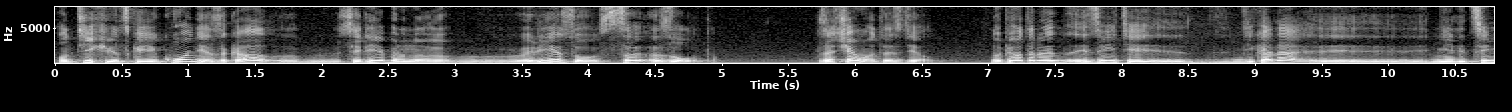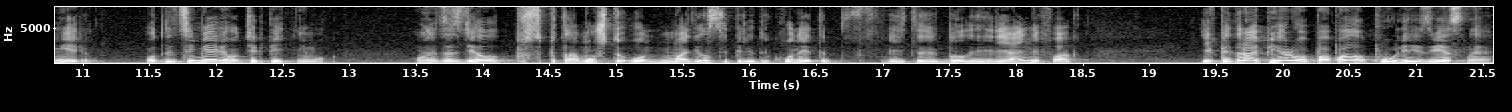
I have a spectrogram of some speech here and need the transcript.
Он Тихвинской иконе заказал э, серебряную ризу с золотом. Зачем он это сделал? Но Петр, извините, никогда не лицемерил. Вот лицемерие он терпеть не мог. Он это сделал потому, что он молился перед иконой. Это, это был реальный факт. И в Петра Первого попала пуля известная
